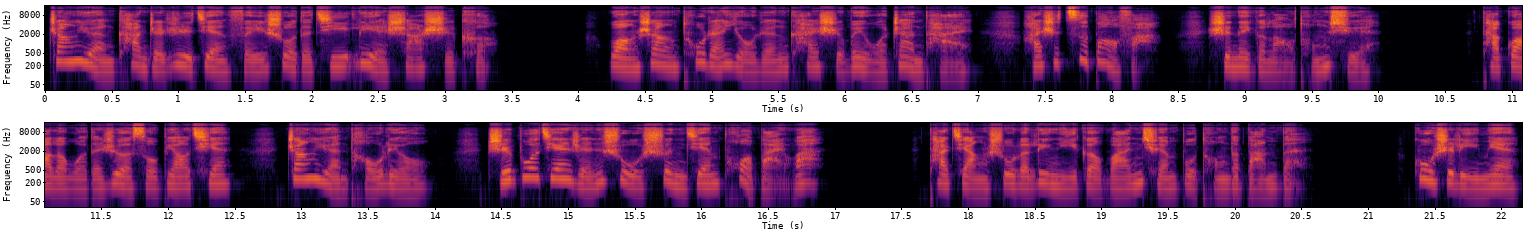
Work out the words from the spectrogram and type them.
张远看着日渐肥硕的鸡猎杀时刻，网上突然有人开始为我站台，还是自爆法？是那个老同学，他挂了我的热搜标签。张远头流，直播间人数瞬间破百万。他讲述了另一个完全不同的版本。故事里面，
